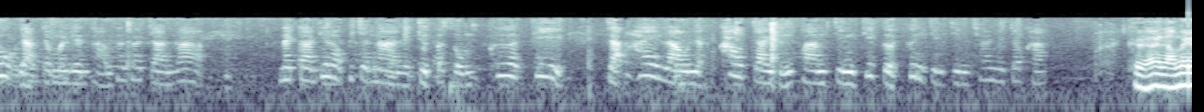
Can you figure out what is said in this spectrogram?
ลูกอยากจะมาเรียนถามท่านพระอาจารย์ว่า ในการที่เราพิจารณาเนี่ยจุดประสงค์เพื่อที่จะให้เราเนี่ยเข้าใจถึงความจริงที่เกิดขึ้นจริง ๆ ใช่ไหมเจ้าคะคือให้เราไม่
